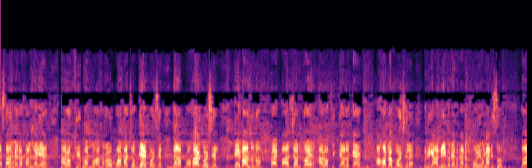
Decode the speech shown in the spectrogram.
এচাম বেদখলকাৰীয়ে আৰক্ষীৰ ওপৰত প্ৰশাসনৰ ওপৰৰ পৰা জঁপিয়াই পৰিছিল তেওঁলোকে প্ৰহাৰ কৰিছিল। কেইবাজনো প্ৰায় পাঁচজনকৈ আৰক্ষীক তেওঁলোকে আহত কৰিছিলে। গতিকে আমি গোটেই ঘটনাটোক গৰিহণা দিছো। বা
